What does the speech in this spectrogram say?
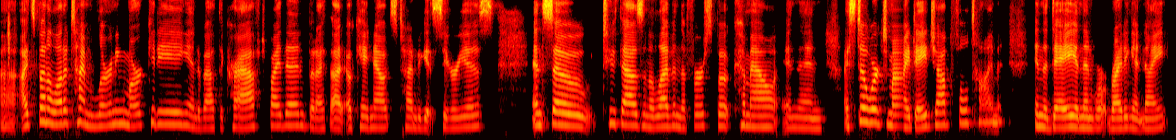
uh, I'd spent a lot of time learning marketing and about the craft by then, but I thought, okay, now it's time to get serious. And so 2011, the first book come out, and then I still worked my day job full time in the day and then writing at night.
